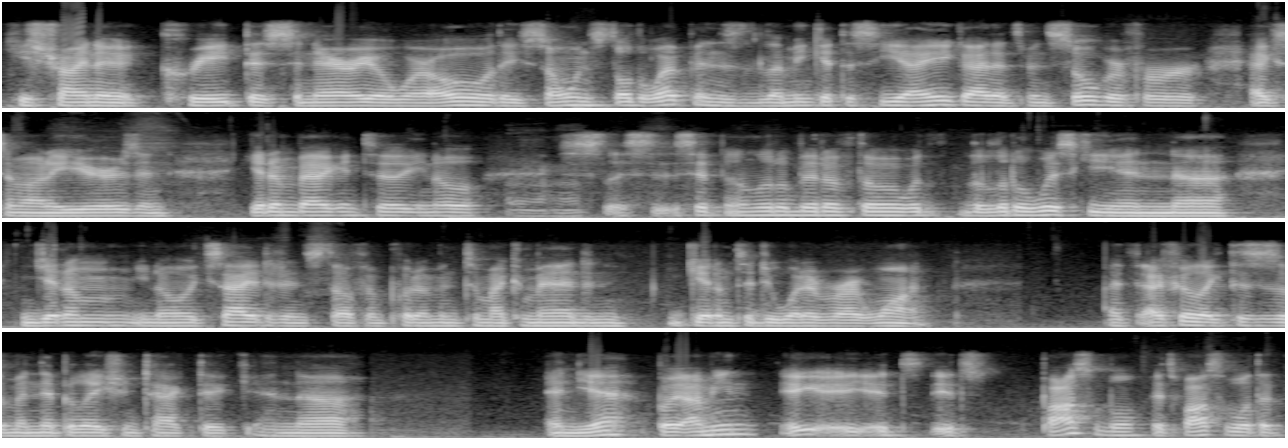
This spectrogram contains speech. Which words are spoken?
He's trying to create this scenario where oh, they someone stole the weapons. Let me get the CIA guy that's been sober for X amount of years and get them back into you know s- s- sipping a little bit of the with the little whiskey and uh, get them you know excited and stuff and put them into my command and get them to do whatever I want. I, I feel like this is a manipulation tactic and uh, and yeah, but I mean it, it- it's it's possible. It's possible that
